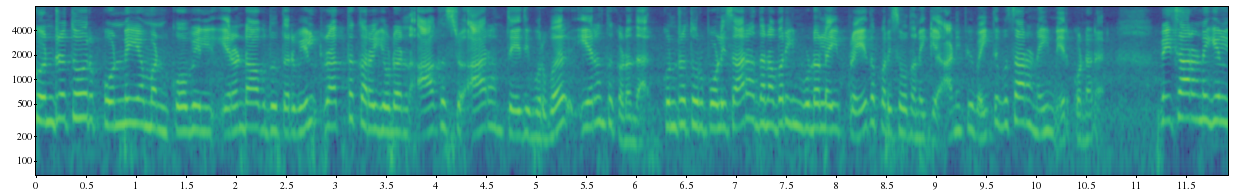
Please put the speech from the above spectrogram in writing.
குன்றத்தூர் பொன்னியம்மன் கோவில் இரண்டாவது தெருவில் இரத்த கரையுடன் ஆகஸ்ட் ஆறாம் தேதி ஒருவர் இறந்து கிடந்தார். குன்றத்தூர் போலீசார் அந்த நபரின் உடலை பிரேத பரிசோதனைக்கு அனுப்பி வைத்து விசாரணை மேற்கொண்டனர். விசாரணையில்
